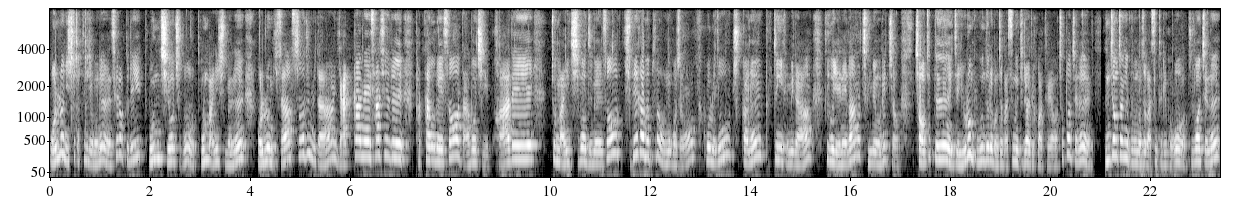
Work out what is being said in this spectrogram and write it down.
언론 이슈 같은 경우는 세력들이 돈 지어주고 돈 많이 주면은 언론 기사 써줍니다. 약간의 사실을 바탕으로 해서 나머지 과대 좀 많이 집어넣으면서 기대감을 뚫어놓는 거죠. 그걸로도 주가는 급등이 됩니다. 그리고 얘네가 증명을 했죠. 자, 어쨌든 이제 이런 부분들을 먼저 말씀을 드려야 될 것 같아요. 첫 번째는 긍정적인 부분 먼저 말씀드릴 거고, 두 번째는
